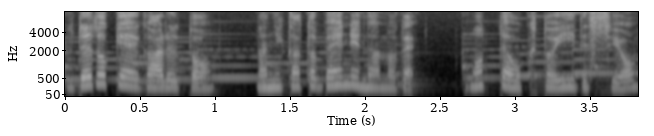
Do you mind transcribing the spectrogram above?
腕時計があると何かと便利なので持っておくといいですよ。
